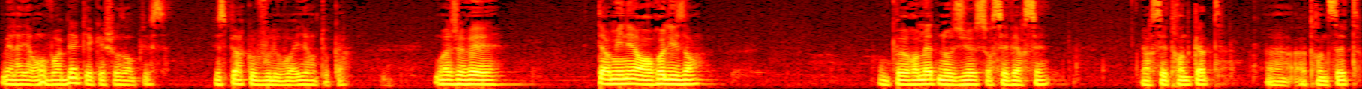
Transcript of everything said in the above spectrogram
mais là on voit bien quelque chose en plus. J'espère que vous le voyez en tout cas. Moi je vais terminer en relisant. On peut remettre nos yeux sur ces versets, versets 34 à 37.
